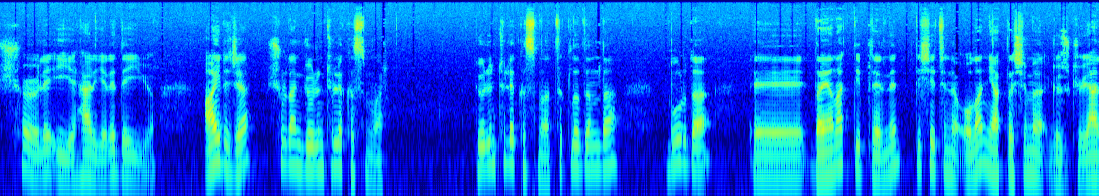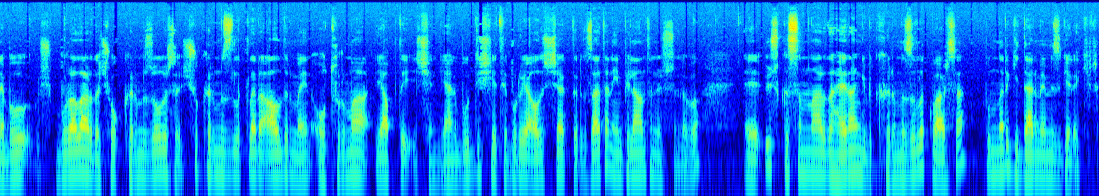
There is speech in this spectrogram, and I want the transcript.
Şöyle iyi her yere değiyor. Ayrıca şuradan görüntüle kısmı var. Görüntüle kısmına tıkladığımda burada eee, dayanak diplerinin diş etine olan yaklaşımı gözüküyor. Yani bu buralarda çok kırmızı olursa şu kırmızılıkları aldırmayın. Oturma yaptığı için yani bu diş eti buraya alışacaktır. Zaten implantın üstünde bu. Eee, üst kısımlarda herhangi bir kırmızılık varsa bunları gidermemiz gerekir.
